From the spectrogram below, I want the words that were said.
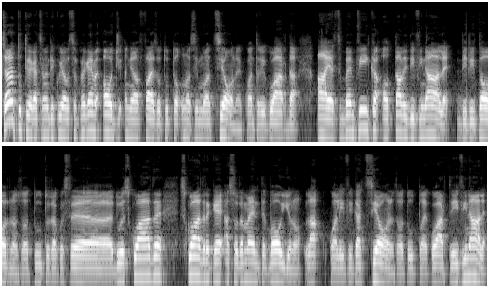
Ciao a tutti ragazzi, benvenuti qui a vostro Game. Oggi andiamo a fare soprattutto una simulazione quanto riguarda Ajax Benfica, ottavi di finale di ritorno soprattutto tra queste uh, due squadre, squadre che assolutamente vogliono la qualificazione soprattutto ai quarti di finale.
